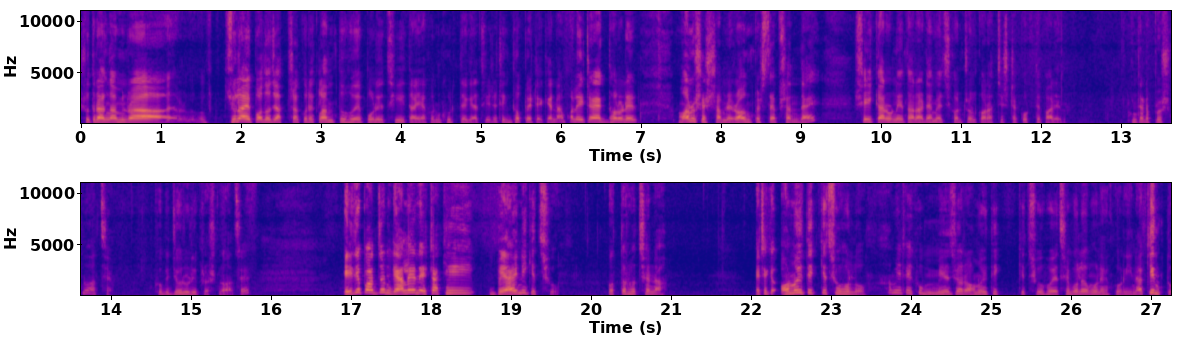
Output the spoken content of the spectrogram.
সুতরাং আমরা জুলাই পদযাত্রা করে ক্লান্ত হয়ে পড়েছি, তাই এখন ঘুরতে গেছি। এটা ঠিক ধোপে টেকে না, ফলে এটা এক ধরনের মানুষের সামনে রং পারসেপশন দেয়। সেই কারণে তারা ড্যামেজ কন্ট্রোল করার চেষ্টা করতে পারেন। কিন্তু একটা প্রশ্ন আছে। খুবই জরুরি প্রশ্ন আছে। এই যে পাঁচজন গেলেন, এটা কি বেআইনি কিছু? উত্তর হচ্ছে না। এটা কি অনৈতিক কিছু হলো? আমি এটা খুব মেজর অনৈতিক কিছু হয়েছে বলেও মনে করি না, কিন্তু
